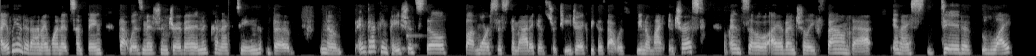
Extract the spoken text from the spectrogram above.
I landed on. I wanted something that was mission driven, connecting the, you know, impacting patients still, but more systematic and strategic because that was, you know, my interest. And so I eventually found that. And I did like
